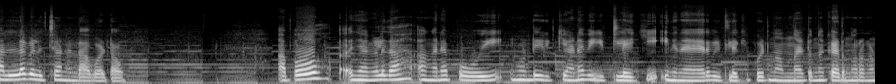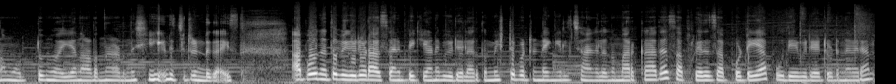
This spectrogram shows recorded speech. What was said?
നല്ല വെളിച്ചമാണ് ഉണ്ടാവുക കേട്ടോ അപ്പോൾ ഞങ്ങളിതാ അങ്ങനെ പോയി കൊണ്ടിരിക്കുകയാണ് വീട്ടിലേക്ക്. ഇനി നേരെ വീട്ടിലേക്ക് പോയിട്ട് നന്നായിട്ടൊന്ന് കിടന്നുറങ്ങണം. ഒട്ടും വയ്യ നടന്ന് നടന്ന് ക്ഷീണിച്ചിട്ടുണ്ട് ഗൈസ് അപ്പോൾ ഇന്നത്തെ വീഡിയോ അവസാനിപ്പിക്കുകയാണ്. വീഡിയോ എല്ലാവർക്കും ഇഷ്ടപ്പെട്ടിട്ടുണ്ടെങ്കിൽ ചാനലൊന്നും മറക്കാതെ സബ്സ്ക്രൈബ് ചെയ്ത് സപ്പോർട്ട് ചെയ്യുക. പുതിയ വീഡിയോ ആയിട്ട് ഉടനെ വരാം.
